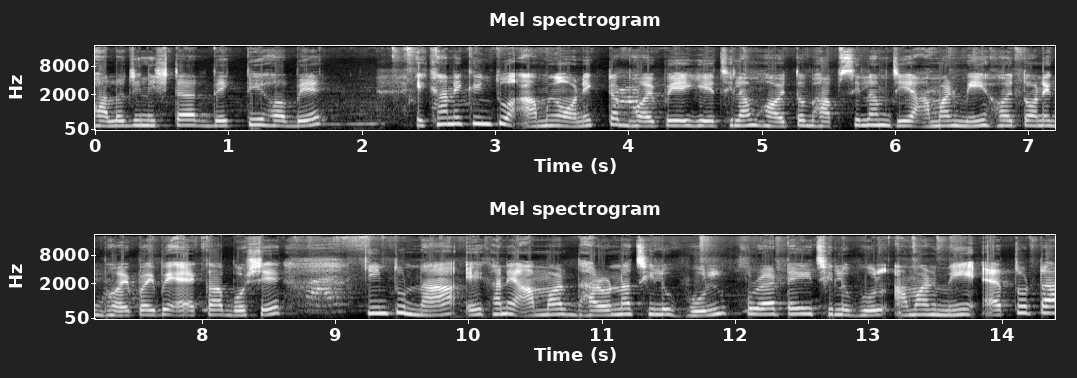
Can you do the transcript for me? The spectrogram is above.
ভালো জিনিসটা দেখতেই হবে। এখানে কিন্তু আমি অনেকটা ভয় পেয়ে গিয়েছিলাম, হয়তো ভাবছিলাম যে আমার মেয়ে হয়তো অনেক ভয় পাইবে একা বসে। কিন্তু না, এখানে আমার ধারণা ছিল ভুল, পুরাটাই ছিল ভুল। আমার মেয়ে এতটা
